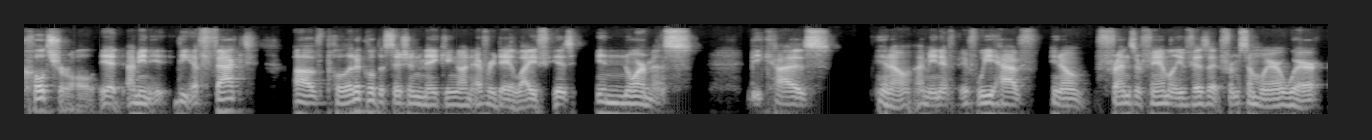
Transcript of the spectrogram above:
cultural. It, I mean, it, the effect of political decision making on everyday life is enormous because you know i mean if, if we have you know friends or family visit from somewhere where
